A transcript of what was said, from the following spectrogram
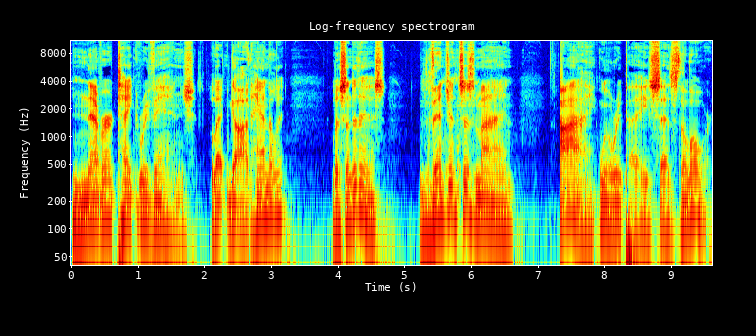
never take revenge. Let God handle it. Listen to this vengeance is mine, I will repay, says the Lord.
